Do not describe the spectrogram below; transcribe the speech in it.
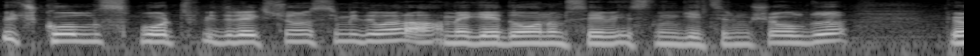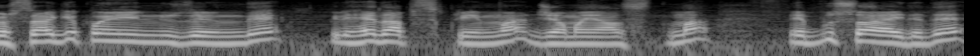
3 kollu sportif bir direksiyon simidi var. AMG donanım seviyesinin getirmiş olduğu. Gösterge panelinin üzerinde bir head-up screen var, cama yansıtma. Ve bu sayede de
